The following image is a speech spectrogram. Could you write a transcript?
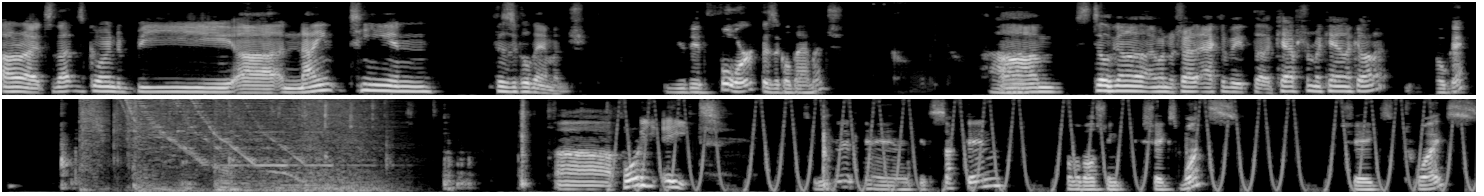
All right, so that's going to be uh, 19 physical damage. You did four physical damage. Uh, I'm still gonna. I'm gonna try to activate the capture mechanic on it. okay. Uh, 48. Sweep it and it gets sucked in. Pokeball sh- shakes once. Shakes twice.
